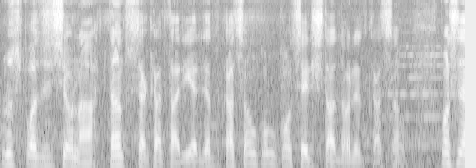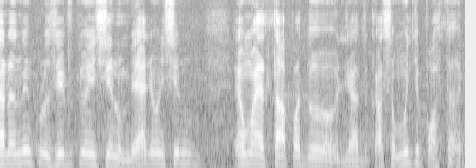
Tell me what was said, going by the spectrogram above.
nos posicionar, tanto Secretaria de Educação como Conselho Estadual de Educação, considerando inclusive que o ensino médio é, um ensino, é uma etapa do, de educação muito importante.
